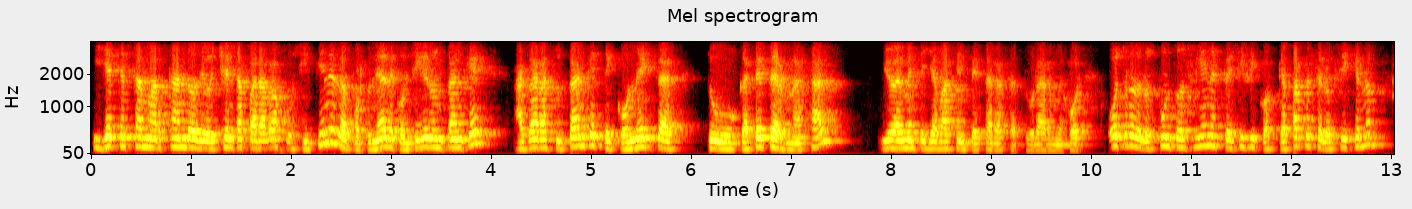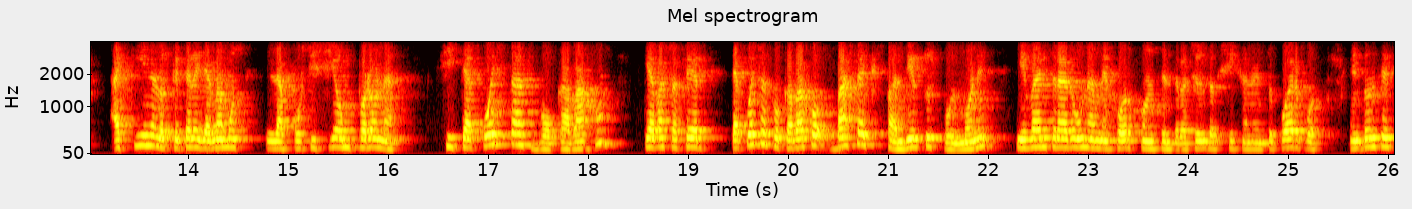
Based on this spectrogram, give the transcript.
y ya te está marcando de 80 para abajo. Si tienes la oportunidad de conseguir un tanque, agarras tu tanque, te conectas tu catéter nasal y obviamente ya vas a empezar a saturar mejor. Otro de los puntos bien específicos que aparte del oxígeno, aquí en el hospital le llamamos la posición prona. Si te acuestas boca abajo, ¿qué vas a hacer? Te acuestas boca abajo, vas a expandir tus pulmones y va a entrar una mejor concentración de oxígeno en tu cuerpo. Entonces,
